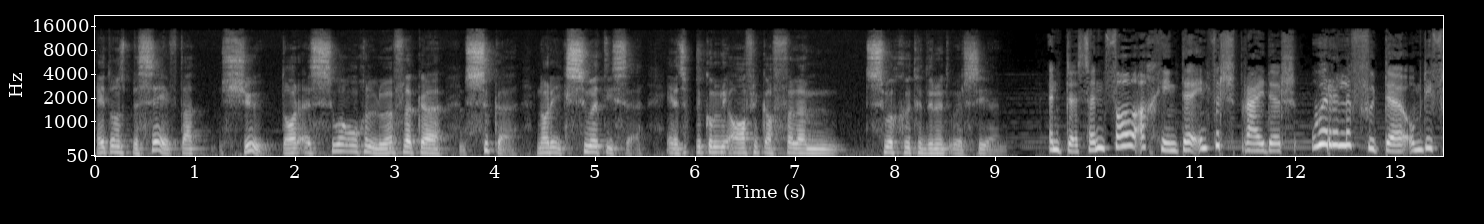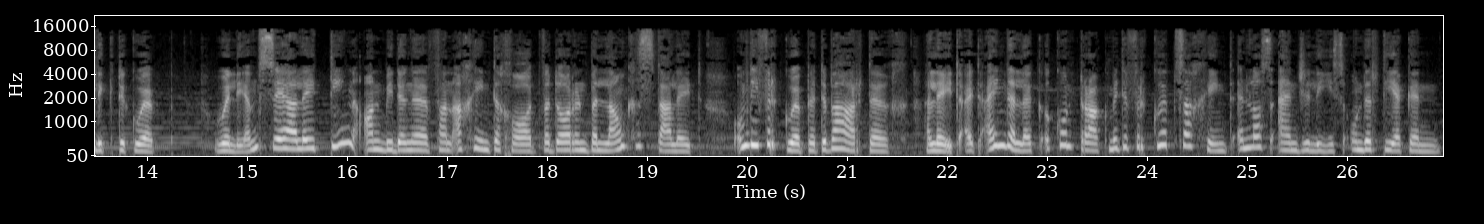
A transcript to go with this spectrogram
het ons besef dat sjoe, daar is so ongelooflike soeke na die eksotiese en dit is hoekom die Afrika film so goed gedoen het oor see. Intussen val agente en verspreiders oor hulle voete om die fliek te koop. William sê hulle het 10 aanbiedinge van agente gehad wat daarin belang gestel het om die verkope te behartig. Hulle het uiteindelik 'n kontrak met 'n verkoopsagent in Los Angeles onderteken.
